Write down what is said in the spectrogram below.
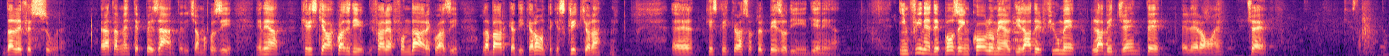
dalle fessure. Era talmente pesante, diciamo così, Enea che rischiava quasi di, di fare affondare quasi la barca di Caronte, che scricchiola, eh, che scricchiola sotto il peso di, di Enea. Infine depose incolume al di là del fiume la veggente e l'eroe, cioè chi sta parlando?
